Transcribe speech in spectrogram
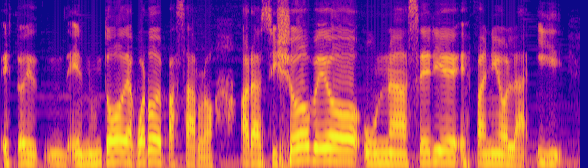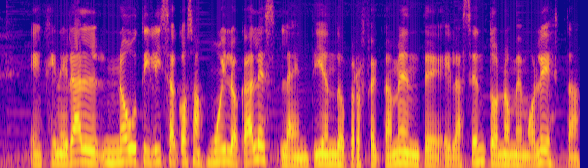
estoy en un todo de acuerdo de pasarlo. Ahora, si yo veo una serie española y en general no utiliza cosas muy locales, la entiendo perfectamente, el acento no me molesta.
